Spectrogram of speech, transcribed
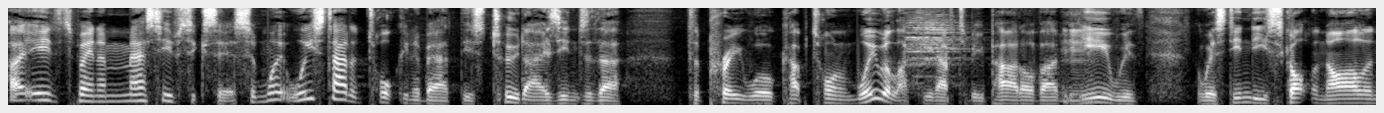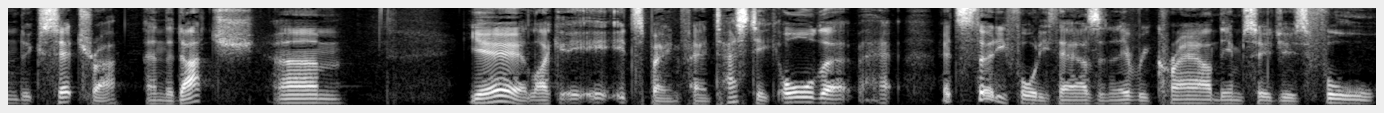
Uh, it's been a massive success, and we, we started talking about this two days into the the pre World Cup tournament. We were lucky enough to be part of over here with the West Indies, Scotland, Ireland, etc., and the Dutch. Um, yeah, like it, it's been fantastic. All the it's 30, 40,000 in every crowd. The MCG is full.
